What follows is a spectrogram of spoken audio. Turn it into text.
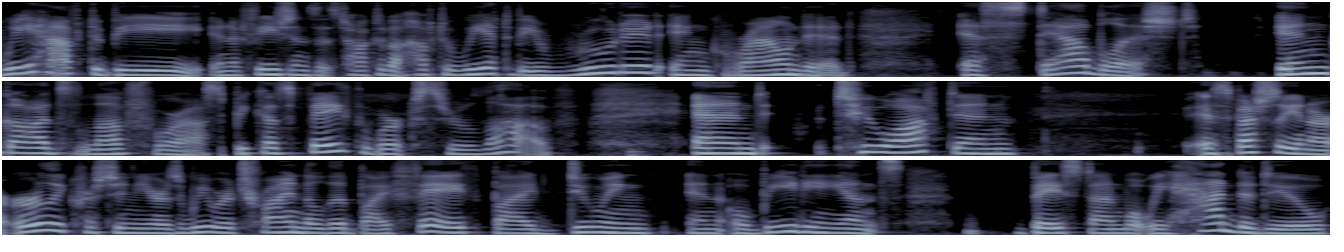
we have to be, in Ephesians, it talks about how to we have to be rooted and grounded, established in God's love for us, because faith works through love. And too often especially in our early Christian years, we were trying to live by faith by doing in obedience based on what we had to do,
